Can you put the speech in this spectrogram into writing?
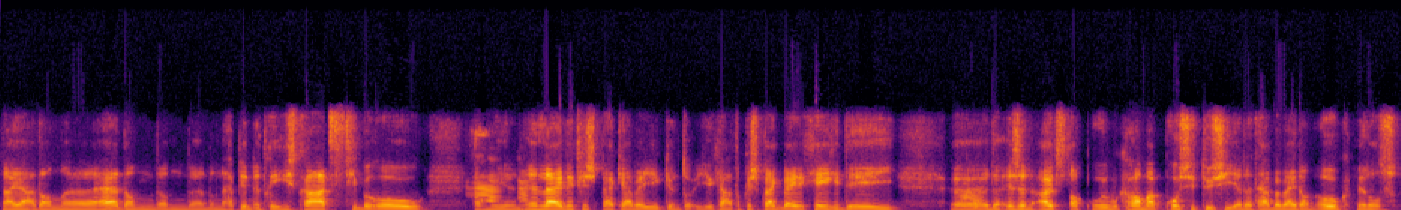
nou ja, dan, eh, hè, dan, dan, dan heb je het registratiebureau. Dan moet je een inleidend gesprek hebben. Je, kunt, je gaat op gesprek bij de GGD. Eh, er is een uitstapprogramma prostitutie. Ja, dat hebben wij dan ook middels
